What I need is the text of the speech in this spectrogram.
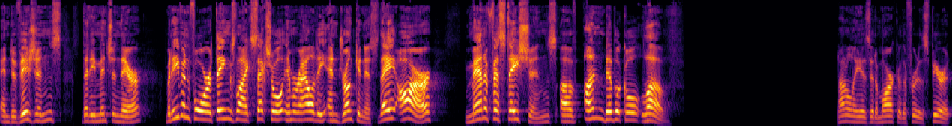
and divisions that he mentioned there. But even for things like sexual immorality and drunkenness, they are manifestations of unbiblical love. Not only is it a mark of the fruit of the Spirit,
